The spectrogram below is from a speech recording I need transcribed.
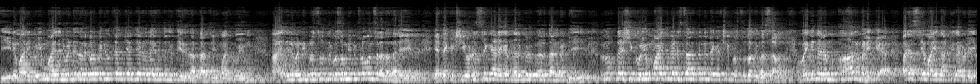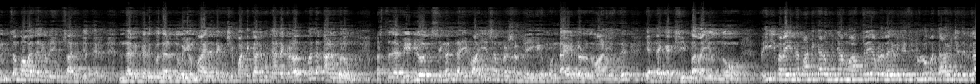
തീരുമാനിക്കുകയും അതിനു വേണ്ടി നറുക്കെടുപ്പ് ഇരുപത്തി അഞ്ച് അഞ്ച് രണ്ടായിരത്തി അഞ്ച് തീയതി നടത്താൻ തീരുമാനിക്കുകയും അതിനു വേണ്ടി പ്രസ്തുത ദിവസം ഇൻഫ്ലുവൻസർ എന്ന നിലയിൽ എന്റെ കക്ഷിയോട് സംഘാടകർ നറുക്കെടുപ്പ് നടത്താൻ വേണ്ടി നിർദ്ദേശിക്കുകയും അതിന്റെ അടിസ്ഥാനത്തിൽ എന്റെ കക്ഷി പ്രസ്തുത ദിവസം വൈകുന്നേരം ആറ് മണിക്ക് പരസ്യമായി നാട്ടുകാരുടെയും സംഭാവന നൽകുകയും സാന്നിധ്യത്തിൽ നെറുക്കെടുപ്പ് നടത്തുകയും അതിന്റെ കക്ഷി പട്ടിക്കാട് കുഞ്ഞാണ്ടക്കളോ പല ആളുകളും പ്രസ്തുത വീഡിയോ ദൃശ്യങ്ങൾ ലൈവായി സംപ്രേഷണം ചെയ്യുകയും ഉണ്ടായിട്ടുള്ളതുമാണ് എന്ന് എന്റെ കക്ഷി പറയുന്നു. ഈ പറയുന്ന പാണ്ടിക്കാട് കുഞ്ഞാൻ മാത്രമേ അവിടെ ലൈവ് ചെയ്തിട്ടുള്ളൂ ചെയ്തിട്ടില്ല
